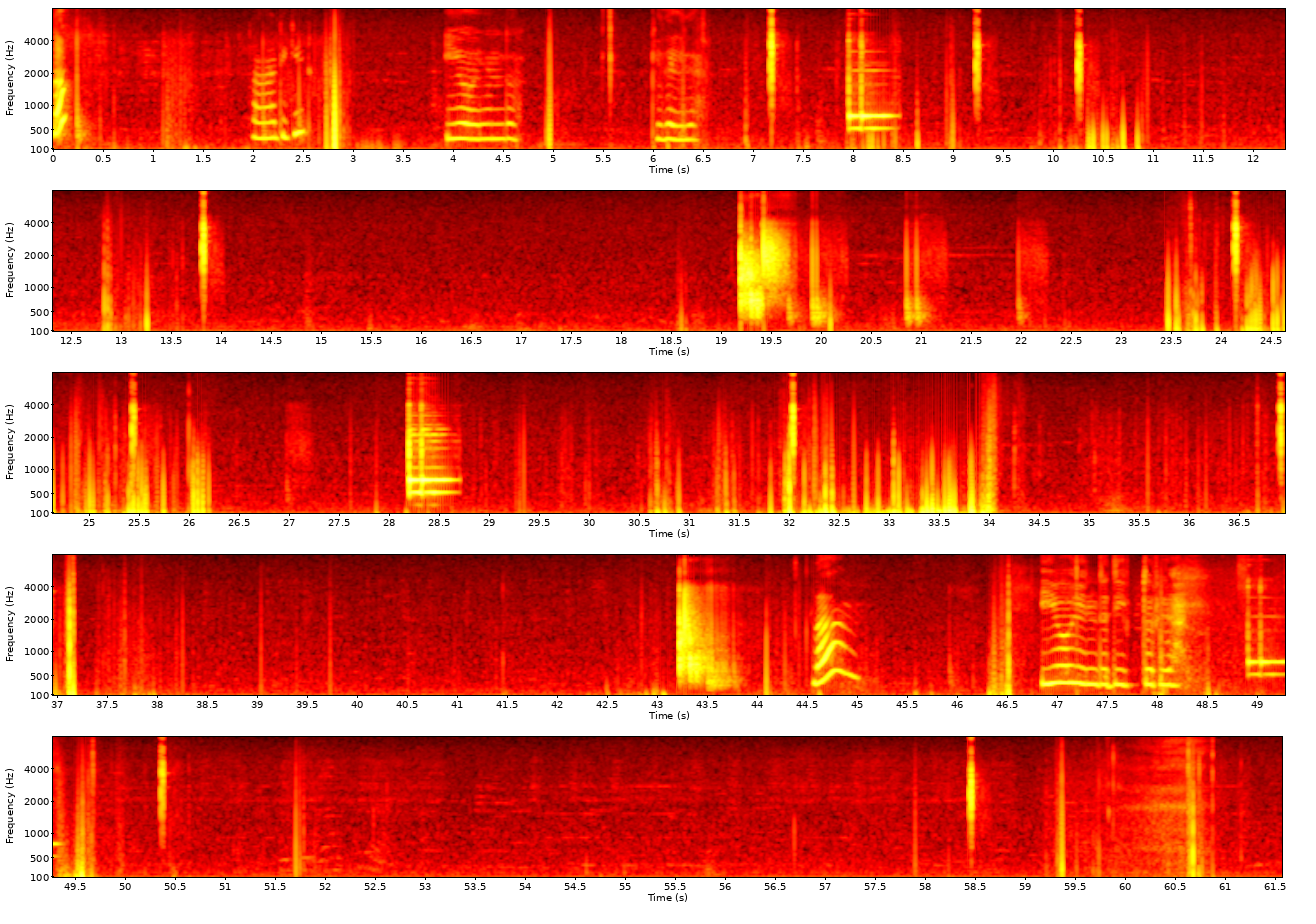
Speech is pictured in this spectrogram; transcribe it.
Lan. Lan hadi gir. İyi oyundu. Güle güle. Lan. İyi oyundu deyip duruyor.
